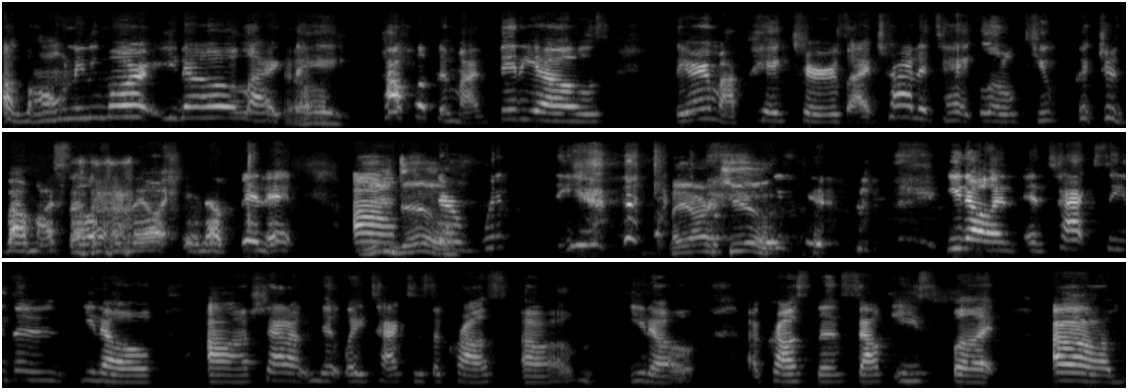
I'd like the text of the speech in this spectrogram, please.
alone anymore you know like yeah. they pop up in my videos they're in my pictures. I try to take little cute pictures by myself and they'll end up in it. Um, you do. They're with they are cute. you know, and, in tax season, you know, Uh, shout out Midway Taxes across, um, you know, across the southeast. But um,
